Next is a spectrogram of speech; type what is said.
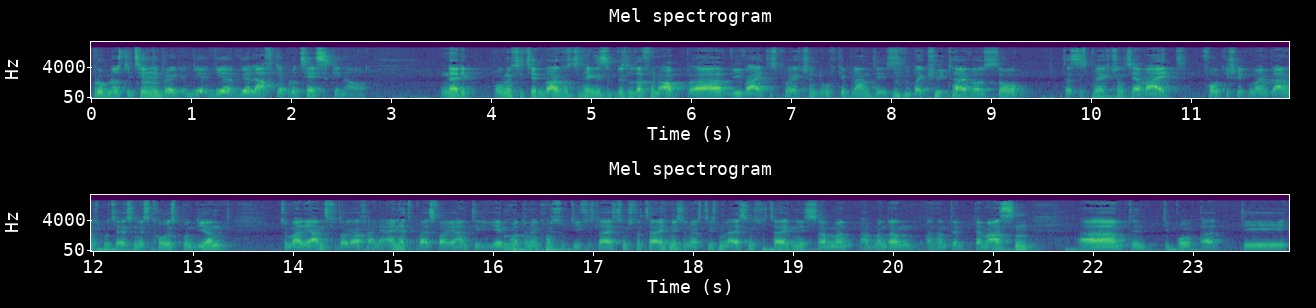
prognostizierte mhm. Projekte. Wie, wie, wie läuft der Prozess genau? Na, die prognostizierten Baukosten hängen jetzt ein bisschen davon ab, äh, wie weit das Projekt schon durchgeplant ist. Mhm. Bei Kütai war es so, dass das Projekt schon sehr weit fortgeschritten war im Planungsprozess und es korrespondierend zum Allianzvertrag auch eine Einheitspreisvariante gegeben hat und ein konstruktives Leistungsverzeichnis. Und aus diesem Leistungsverzeichnis hat man, hat man dann anhand der, der Massen äh, den, die, äh, die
